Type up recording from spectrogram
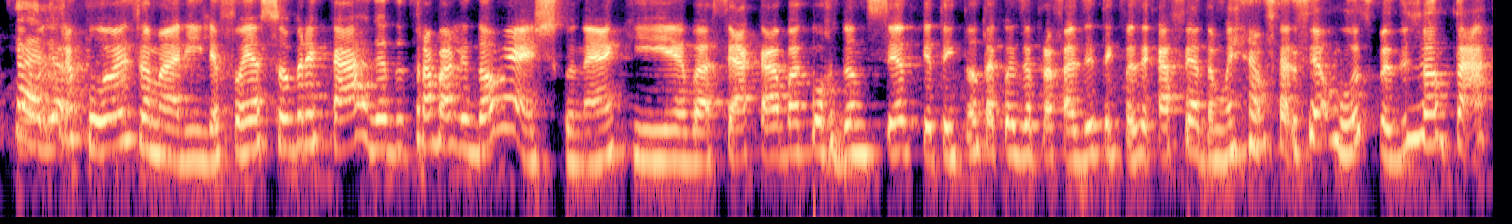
outra coisa, Marília, foi a sobrecarga do trabalho doméstico, né? Que você acaba acordando cedo, porque tem tanta coisa para fazer, tem que fazer café da manhã, fazer almoço, fazer jantar.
